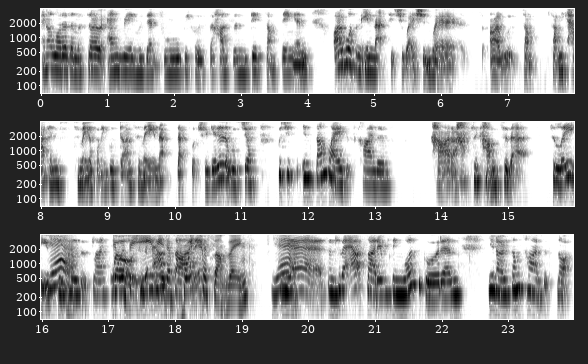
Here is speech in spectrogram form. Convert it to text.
and a lot of them are so angry and resentful because the husband did something, and I wasn't in that situation where I was some something happened to me or something was done to me, and that that's what triggered it. It was just, which is in some ways, it's kind of harder to come to that to leave yeah. because it's like well, it would be to easier outside, to point to something. Yeah. Yes, and to the outside everything was good, and you know sometimes it's not.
